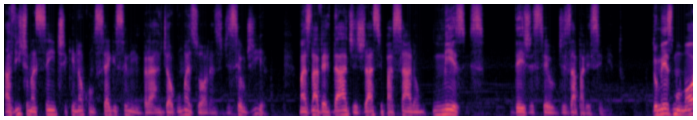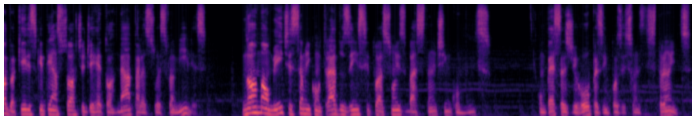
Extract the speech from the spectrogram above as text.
a vítima sente que não consegue se lembrar de algumas horas de seu dia, mas na verdade já se passaram meses desde seu desaparecimento. Do mesmo modo, aqueles que têm a sorte de retornar para suas famílias normalmente são encontrados em situações bastante incomuns, com peças de roupas em posições estranhas,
